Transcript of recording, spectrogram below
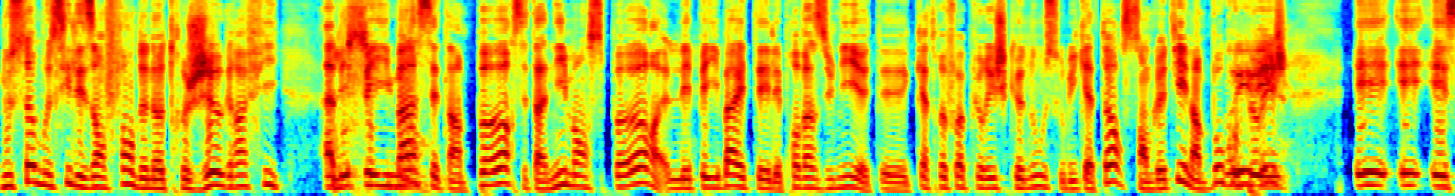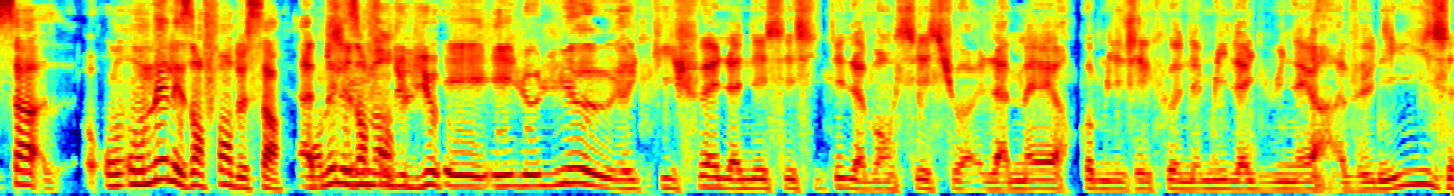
nous sommes aussi les enfants de notre géographie. Les Pays-Bas, c'est un port, c'est un immense port. Les Pays-Bas étaient, les Provinces-Unies étaient quatre fois plus riches que nous sous Louis XIV, semble-t-il, hein, beaucoup plus riches. Et, ça, on, est les enfants de ça. On est les enfants du lieu. Et, le lieu qui fait la nécessité d'avancer sur la mer, comme les économies lagunaires à Venise,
